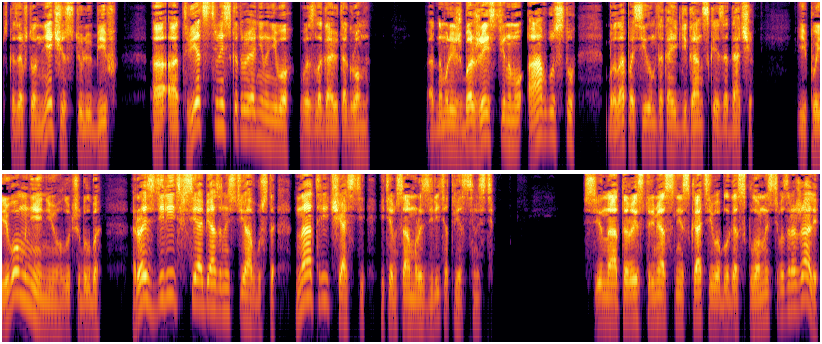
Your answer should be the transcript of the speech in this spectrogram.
сказав, что он не честолюбив, а ответственность, которую они на него возлагают, огромна. Одному лишь божественному Августу была по силам такая гигантская задача, и, по его мнению, лучше было бы разделить все обязанности Августа на три части и тем самым разделить ответственность. Сенаторы, стремясь снискать его благосклонность, возражали,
